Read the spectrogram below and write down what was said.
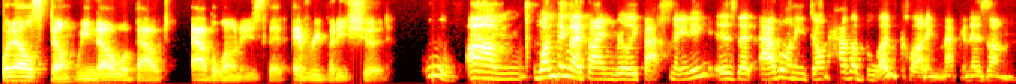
What else don't we know about abalones that everybody should? Ooh, um, one thing that I find really fascinating is that abalone don't have a blood clotting mechanism.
